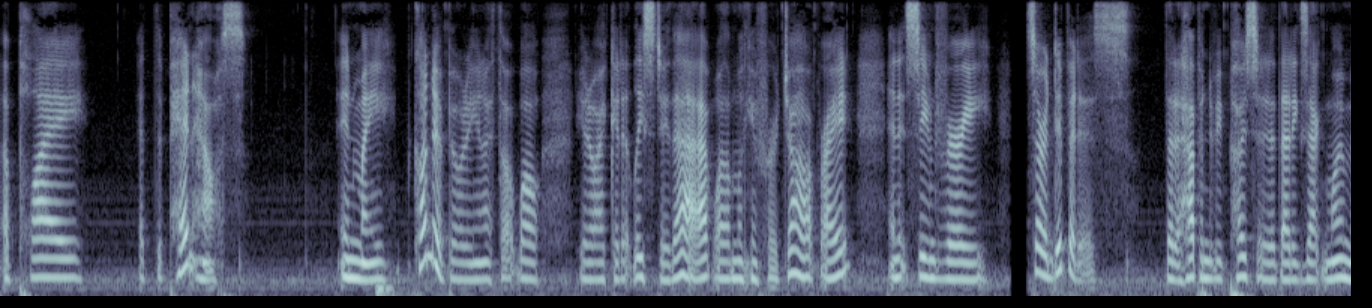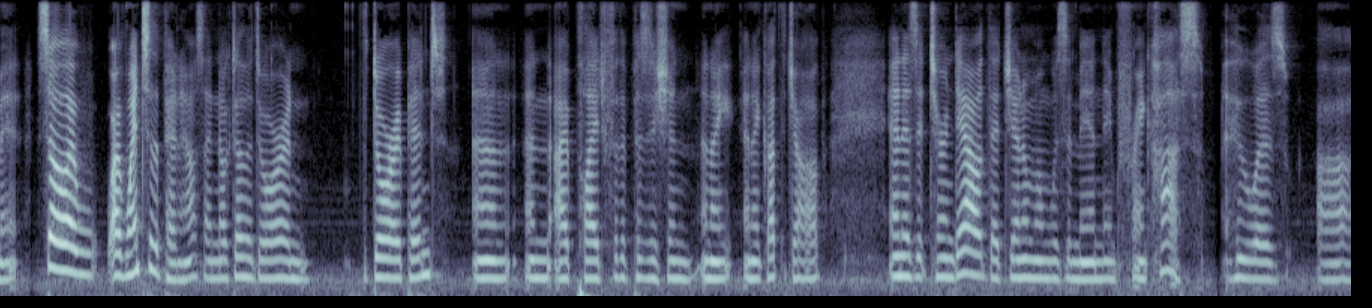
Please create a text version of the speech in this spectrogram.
apply at the penthouse in my condo building. And I thought, well, you know, I could at least do that while I'm looking for a job, right? And it seemed very serendipitous that it happened to be posted at that exact moment. So I, I went to the penthouse, I knocked on the door, and the door opened, and, and I applied for the position, and I, and I got the job. And as it turned out, that gentleman was a man named Frank Haas, who was, uh,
